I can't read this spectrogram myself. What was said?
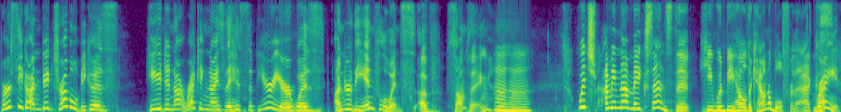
Percy got in big trouble because he did not recognize that his superior was under the influence of something. Mm-hmm. Which, I mean, that makes sense that he would be held accountable for that. Right.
